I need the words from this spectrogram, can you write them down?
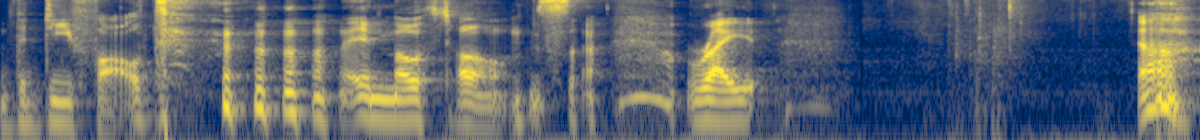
the default in most homes, right? Ugh.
